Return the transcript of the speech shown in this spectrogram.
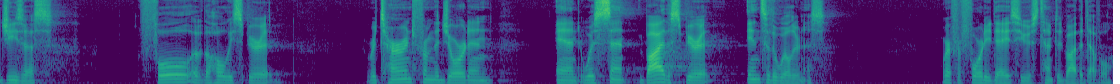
Jesus, full of the Holy Spirit, returned from the Jordan and was sent by the Spirit into the wilderness, where for 40 days he was tempted by the devil.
